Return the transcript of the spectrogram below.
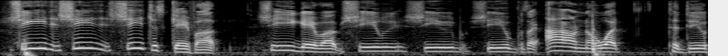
she she she just gave up. She gave up. She she she was like, "I don't know what to do.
